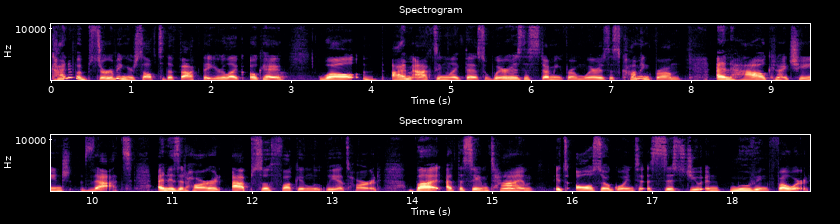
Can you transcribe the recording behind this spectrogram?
kind of observing yourself to the fact that you're like, okay, well, I'm acting like this. Where is this stemming from? Where is this coming from? And how can I change that? And is it hard? Absolutely, it's hard. But at the same time, it's also going to assist you in moving forward.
